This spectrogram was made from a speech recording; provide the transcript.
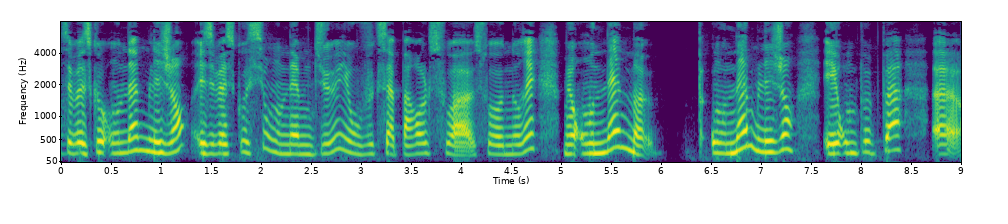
C'est parce qu'on aime les gens et c'est parce qu'aussi on aime Dieu et on veut que sa parole soit, soit honorée. Mais on aime on aime les gens et on ne peut pas, euh,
